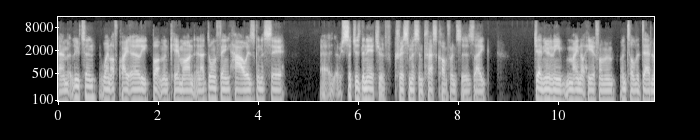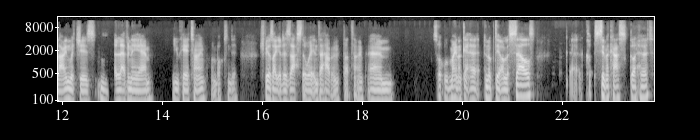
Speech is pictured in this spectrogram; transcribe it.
Um, at Luton went off quite early. Botman came on, and I don't think Howe is going to say, uh, such is the nature of Christmas and press conferences. Like, genuinely might not hear from him until the deadline, which is Mm. 11 a.m. UK time on Boxing Day, which feels like a disaster waiting to happen at that time. Um, so we might not get a, an update on Lascelles. Uh, Tsimikas got hurt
